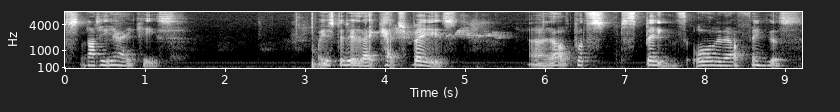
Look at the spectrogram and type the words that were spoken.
snotty hankies. We used to do that, catch bees. And I'll put stings all in our fingers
